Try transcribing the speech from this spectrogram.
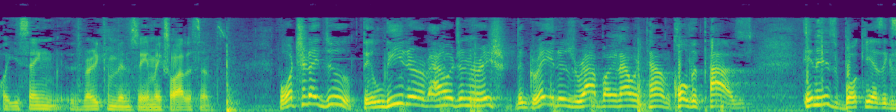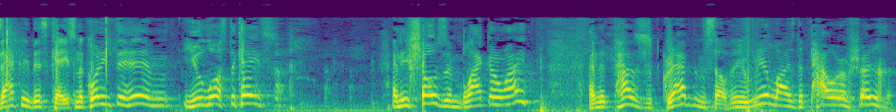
What you're saying is very convincing. It makes a lot of sense. But what should I do? The leader of our generation, the greatest rabbi in our town, called the Taz, in his book, he has exactly this case, and according to him, you lost the case. and he shows him black and white. And the Taz grabbed himself and he realized the power of Shochad.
